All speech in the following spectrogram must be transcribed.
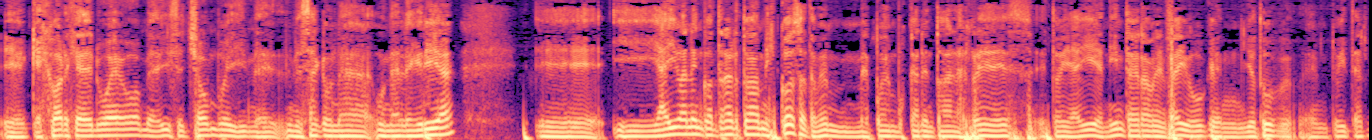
eh, que Jorge de nuevo me dice chombo y me, saca una, una alegría. Eh, y ahí van a encontrar todas mis cosas, también me pueden buscar en todas las redes, estoy ahí en Instagram, en Facebook, en YouTube, en Twitter.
